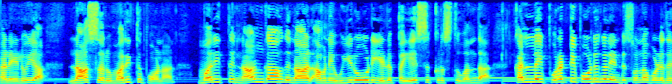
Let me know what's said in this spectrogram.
ஹலே லுயா லாசரு மறித்து போனான். மறித்து நான்காவது நாள் அவனை உயிரோடு எழுப்ப இயேசு கிறிஸ்து வந்தார். கல்லை புரட்டி போடுங்கள் என்று சொன்ன பொழுது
